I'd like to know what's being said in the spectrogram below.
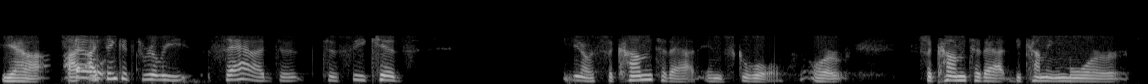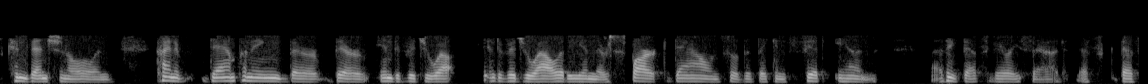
Yeah, so, I, I think it's really sad to to see kids, you know, succumb to that in school or succumb to that becoming more conventional and kind of dampening their their individual individuality and their spark down so that they can fit in. I think that's very sad. That's that's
